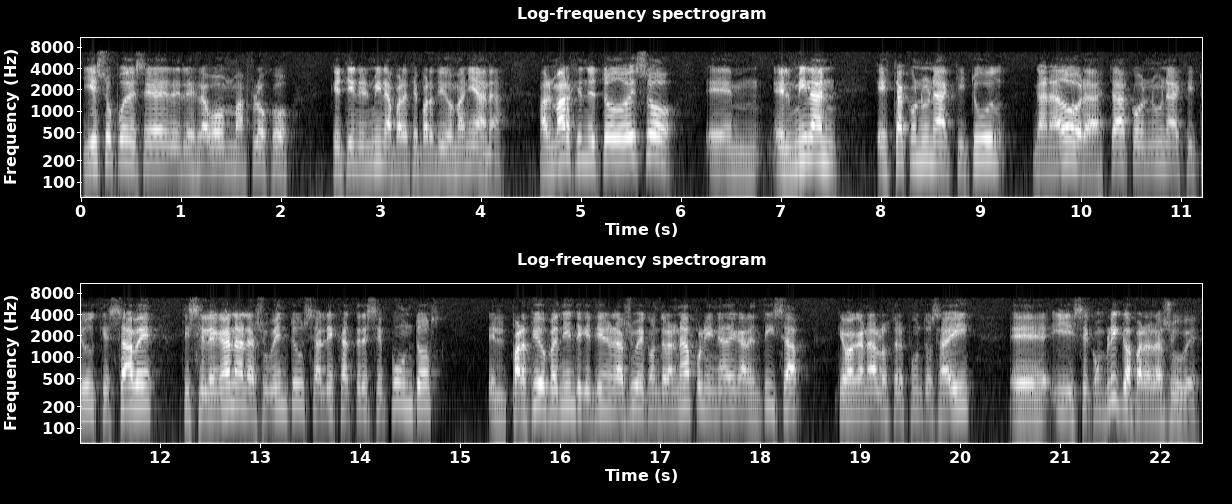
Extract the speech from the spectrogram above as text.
Y eso puede ser el eslabón más flojo que tiene el Milan para este partido mañana. Al margen de todo eso, em, el Milan está con una actitud ganadora, está con una actitud que sabe que si le gana a la Juventus se aleja 13 puntos. El partido pendiente que tiene la Juve contra el Napoli nadie garantiza que va a ganar los tres puntos ahí eh, y se complica para la Juve.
